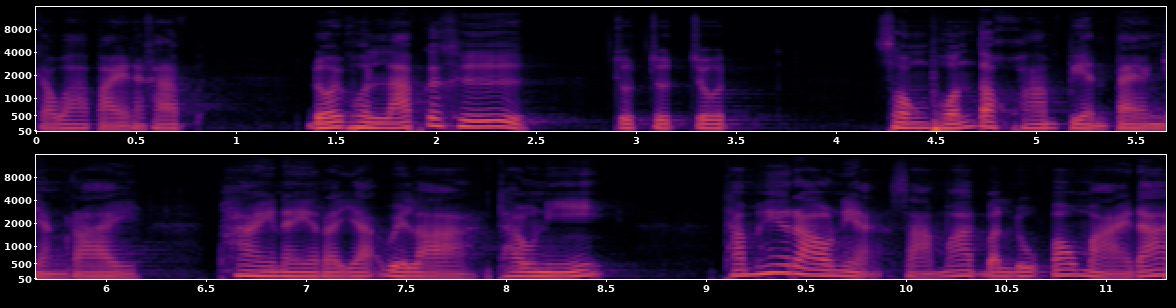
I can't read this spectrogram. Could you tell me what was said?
ก็ว่าไปนะครับ โดยผลลัพธ์ก็คือจุดจุดจุดส่งผลต่อความเปลี่ยนแปลงอย่างไร ภายในระยะเวลาเท่านี้ทำให้เราเนี่ยสามารถบรรลุเป้าหมายได้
